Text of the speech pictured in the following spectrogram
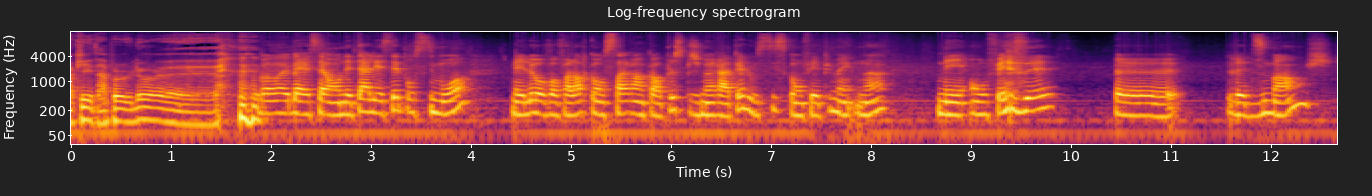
Ok, t'as peu là. euh, Ben ouais, ben on était à l'essai pour six mois, mais là, il va falloir qu'on se serre encore plus. Puis je me rappelle aussi ce qu'on fait plus maintenant, mais on faisait euh, le dimanche,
